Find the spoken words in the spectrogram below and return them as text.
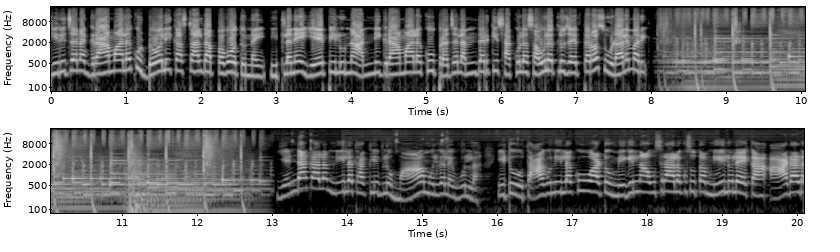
గిరిజన గ్రామాలకు డోలీ కష్టాలు తప్పబోతున్నాయి ఇట్లనే ఏపీలున్న అన్ని గ్రామాలకు ప్రజలందరికీ సకుల సౌలతులు చేస్తారో చూడాలి మరి. ఎండాకాలం నీళ్ళ తక్లీఫ్లు మామూలుగా లేవుల్లా ఇటు తాగునీళ్ళకు అటు మిగిలిన అవసరాలకు సుతం నీళ్ళు లేక ఆడాడ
